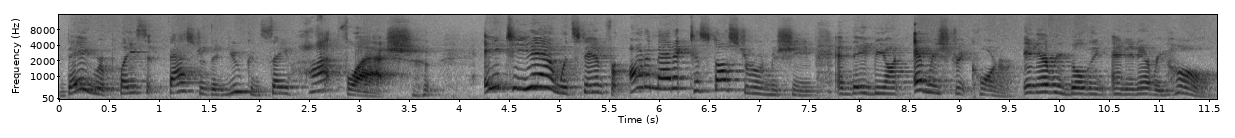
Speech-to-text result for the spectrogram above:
they'd replace it faster than you can say hot flash. ATM would stand for automatic testosterone machine and they'd be on every street corner, in every building, and in every home.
